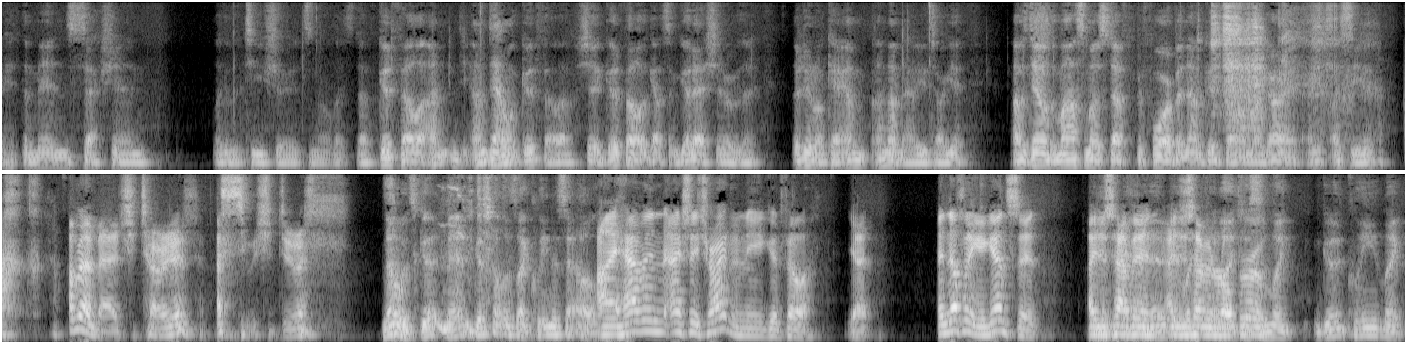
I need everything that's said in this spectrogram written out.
I hit the men's section. Look at the t-shirts and all that stuff. Goodfella, I'm I'm down with Goodfella. Shit, Goodfella got some good ass shit over there. They're doing okay. I'm I'm not mad at you, Target. I was down with the Mossimo stuff before, but now Goodfella, I'm like, all right, I, I see you. I'm not mad at you, Target. I see what you're doing. No, it's good, man. Goodfella's like clean as hell. I haven't actually tried any Goodfella yet, and nothing against it. I just Yeah, haven't. man, I just haven't rolled like, just through. Some like good, clean, like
